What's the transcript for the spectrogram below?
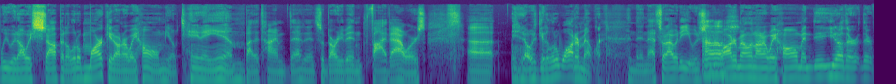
we would always stop at a little market on our way home, you know, 10 a.m. by the time that, and so it'd already been five hours. Uh, you'd always get a little watermelon. And then that's what I would eat. We would just Oh. watermelon on our way home. And, you know, they're, they're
